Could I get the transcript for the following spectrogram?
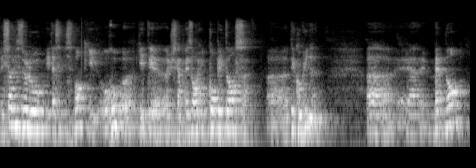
les services de l'eau et qui, qui étaient jusqu'à présent une compétence des communes, maintenant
